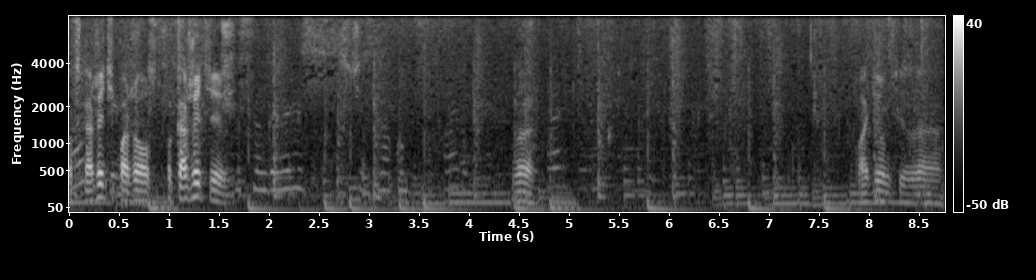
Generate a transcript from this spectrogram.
Подскажите, пожалуйста, покажите. Честно говоря, с Да. Пойдемте за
